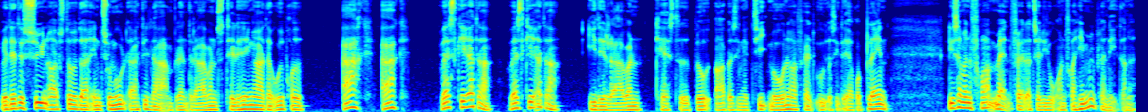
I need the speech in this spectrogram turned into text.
Ved dette syn opstod der en tumultagtig larm blandt Ravans tilhængere, der udbrød, Ak, ak, hvad sker der? Hvad sker der? I det Ravan kastede blod op af sine ti måneder og faldt ud af sit aeroplan, ligesom en from mand falder til jorden fra himmelplaneterne,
